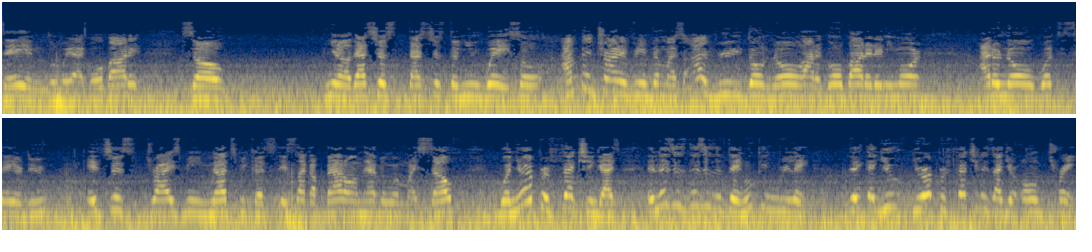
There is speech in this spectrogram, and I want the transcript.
say and the way I go about it. So you know that's just that's just the new way. So i've been trying to reinvent myself. I really don't know how to go about it anymore. I don't know what to say or do. It just drives me nuts because it's like a battle i'm having with myself. When you're a perfection guys and this is this is the thing who can relate? You you're a perfectionist at your own trait.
